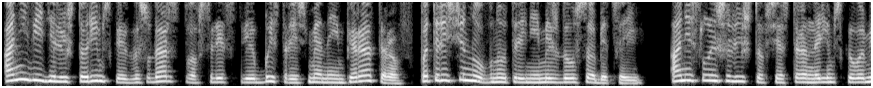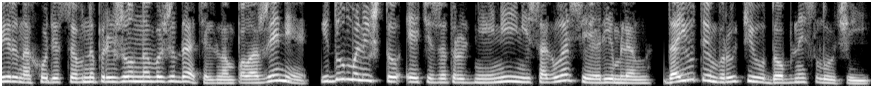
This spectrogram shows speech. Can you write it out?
Они видели, что римское государство вследствие быстрой смены императоров потрясено внутренней междоусобицей. Они слышали, что все страны римского мира находятся в напряженном выжидательном положении и думали, что эти затруднения и несогласия римлян дают им в руки удобный случай.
